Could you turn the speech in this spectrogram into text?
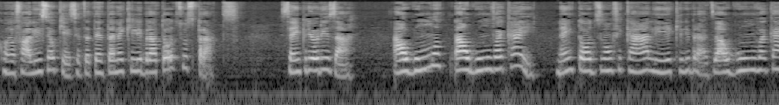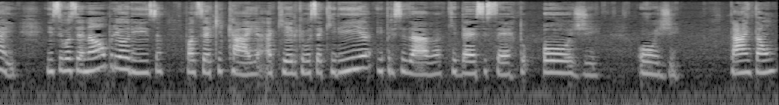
Quando eu falo isso é o quê? Você está tentando equilibrar todos os pratos, sem priorizar. Alguma, algum vai cair. Nem todos vão ficar ali equilibrados. Algum vai cair. E se você não prioriza, Pode ser que caia aquele que você queria e precisava que desse certo hoje, hoje. Tá? Então,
